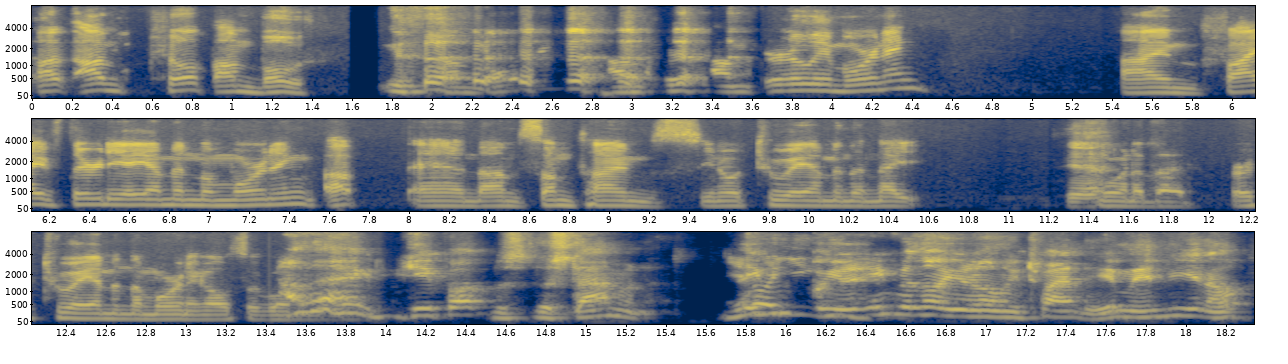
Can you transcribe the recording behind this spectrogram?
I'm, I'm Philip. I'm both. I'm, I'm, I'm, early morning. I'm 5:30 a.m. in the morning up, and I'm sometimes you know 2 a.m. in the night yeah. going to bed, or 2 a.m. in the morning also going. How the heck do you keep up the, the stamina? Even, you, though even though you're only 20, I mean, you know,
